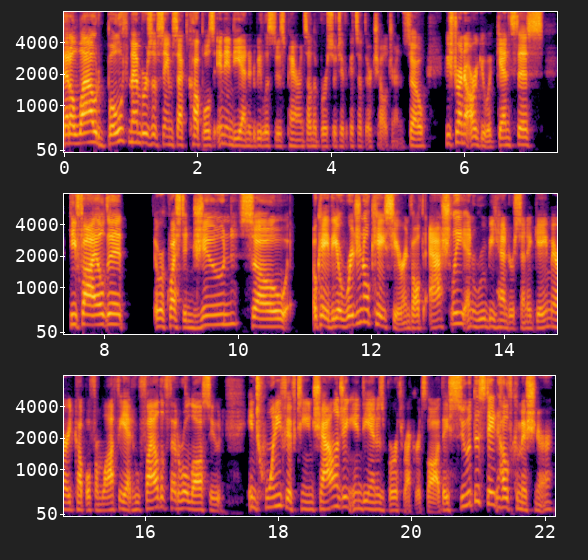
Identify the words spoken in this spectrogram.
that allowed both members of same sex couples in Indiana to be listed as parents on the birth certificates of their children. So he's trying to argue against this. He filed it, a request in June. So, okay, the original case here involved Ashley and Ruby Henderson, a gay married couple from Lafayette who filed a federal lawsuit in 2015 challenging Indiana's birth records law. They sued the state health commissioner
